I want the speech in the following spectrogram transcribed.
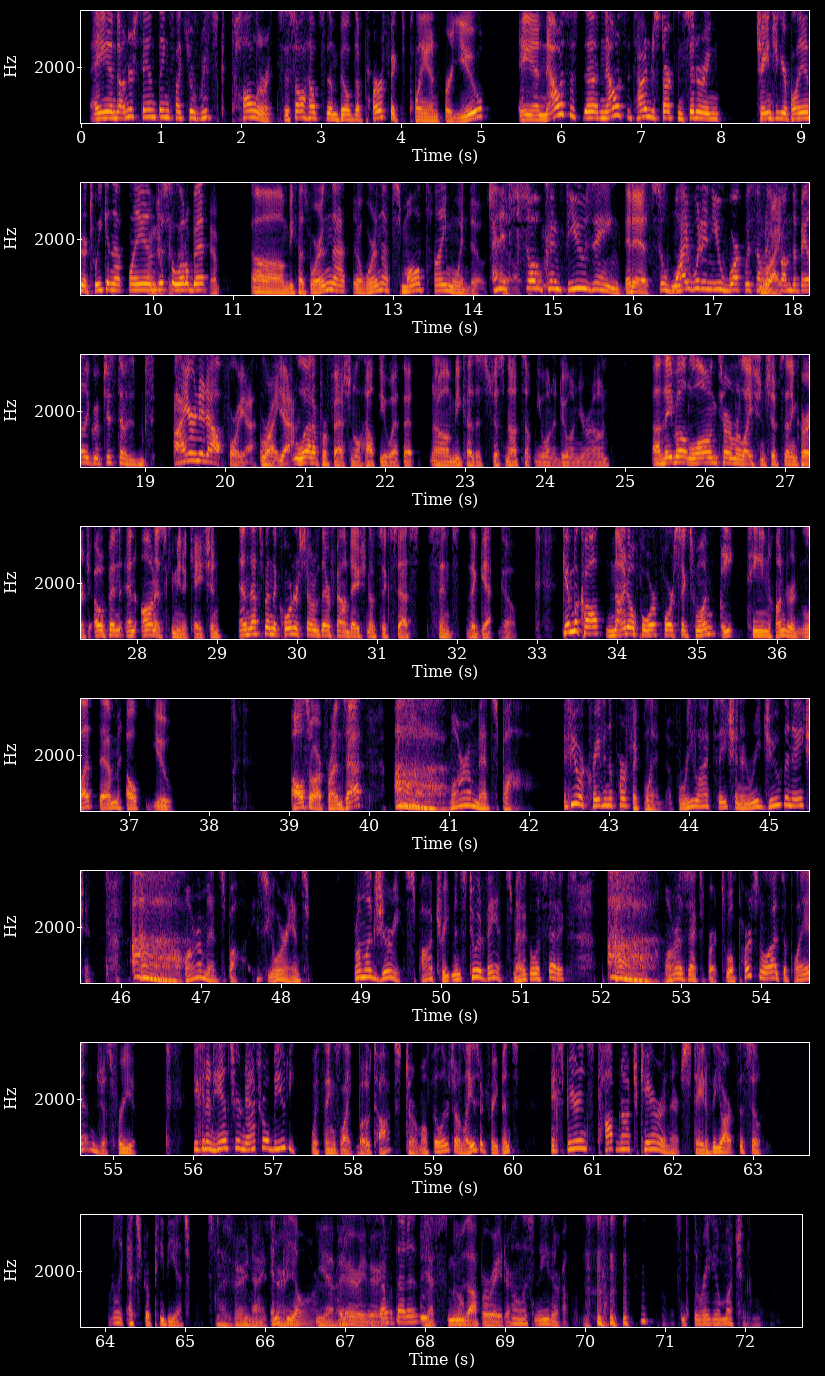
and understand things like your risk tolerance. This all helps them build the perfect plan for you. And now is this, uh, now is the time to start considering changing your plan or tweaking that plan just a little bit, Yep. um, because we're in that uh, we're in that small time window. And it's so confusing. It is. So why wouldn't you work with somebody Right. from the Bailey Group just to iron it out for you? Right. Yeah. Let a professional help you with it um, because it's just not something you want to do on your own. Uh, they build long term relationships that encourage open and honest communication. And that's been the cornerstone of their foundation of success since the get go. Give them a call, 904 461 1800, and let them help you. Also, our friends at Ah Mara Med Spa. If you are craving the perfect blend of relaxation and rejuvenation, Ah Mara Med Spa is your answer. From luxurious spa treatments to advanced medical aesthetics, Ah Mara's experts will personalize a plan just for you. You can enhance your natural beauty with things like Botox, dermal fillers, or laser treatments. Experience top notch care in their state of the art facility. Really extra PBS voice. That's very nice. very- NPR. yeah, right? very, Is very. that what that is? Yeah, smooth operator. I don't listen to either of them. I don't listen to the radio much anymore.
